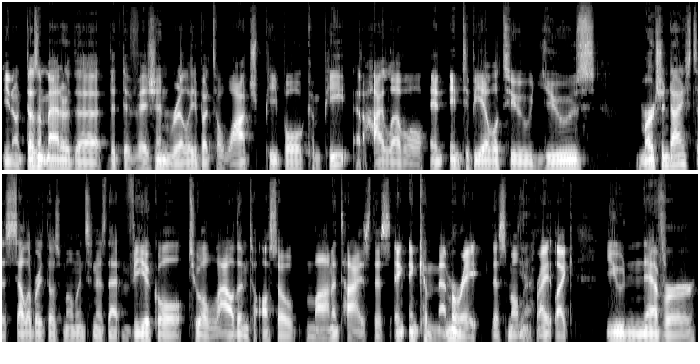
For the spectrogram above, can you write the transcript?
You know, it doesn't matter the the division really, but to watch people compete at a high level and and to be able to use merchandise to celebrate those moments and as that vehicle to allow them to also monetize this and, and commemorate this moment, yeah. right? Like you never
